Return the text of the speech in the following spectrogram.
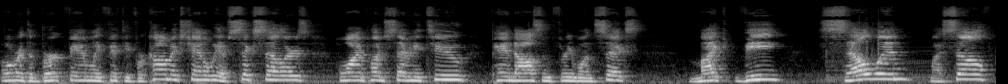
over at the Berk Family 54 Comics channel. We have six sellers, Hawaiian Punch 72, Pandawesome 316, Mike V, Selwyn, myself,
